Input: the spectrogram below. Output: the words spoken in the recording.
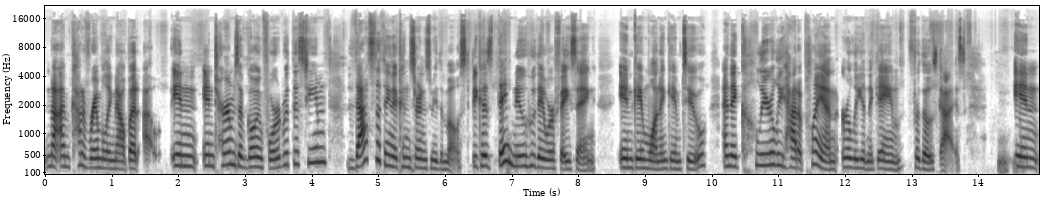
now, I'm kind of rambling now, but uh, in in terms of going forward with this team, that's the thing that concerns me the most because they knew who they were facing in game one and game two, and they clearly had a plan early in the game for those guys. Mm-hmm. In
